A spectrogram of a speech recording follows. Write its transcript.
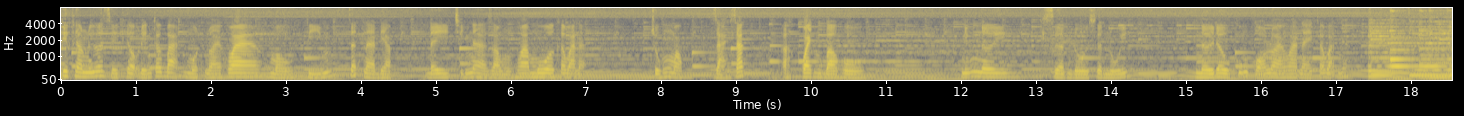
Tiếp theo nữa giới thiệu đến các bạn một loài hoa màu tím rất là đẹp. Đây chính là dòng hoa mua các bạn ạ. Chúng mọc rải rác ở quanh bờ hồ, những nơi sườn đồi sườn núi. Nơi đâu cũng có loài hoa này các bạn nhé.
